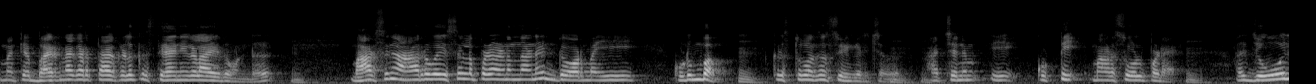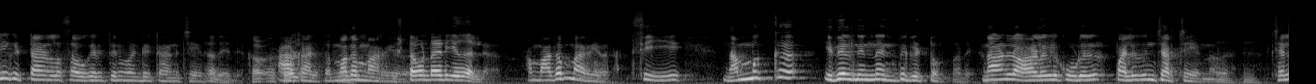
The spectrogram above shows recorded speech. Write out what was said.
മറ്റേ ഭരണകർത്താക്കൾ ക്രിസ്ത്യാനികളായതുകൊണ്ട് മാർസിന് ആറ് വയസ്സുള്ളപ്പോഴാണെന്നാണ് എന്റെ ഓർമ്മ ഈ കുടുംബം ക്രിസ്തുമതം സ്വീകരിച്ചത്. അച്ഛനും ഈ കുട്ടി മാർസ് ഉൾപ്പെടെ അത് ജോലി കിട്ടാനുള്ള സൗകര്യത്തിന് വേണ്ടിയിട്ടാണ് ചെയ്തത്. ആ കാലത്ത് മതം മാറിയത്. ഇഷ്ടമുണ്ടായിട്ട് ചെയ്തതല്ല. ആ മതം മാറിയത്. സി നമുക്ക് ഇതിൽ നിന്ന് എന്ത് കിട്ടും. എന്നാണല്ലോ ആളുകൾ കൂടുതൽ പലതും ചർച്ച ചെയ്യുന്നത്. ചില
